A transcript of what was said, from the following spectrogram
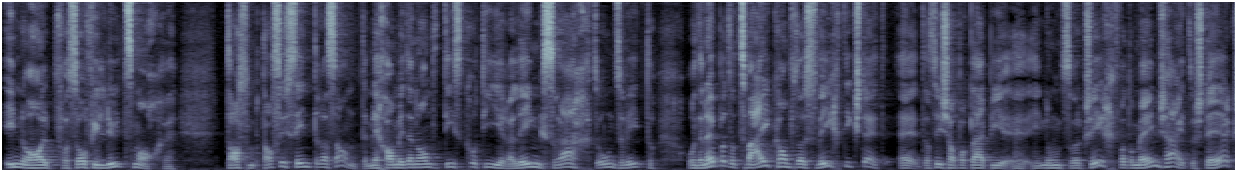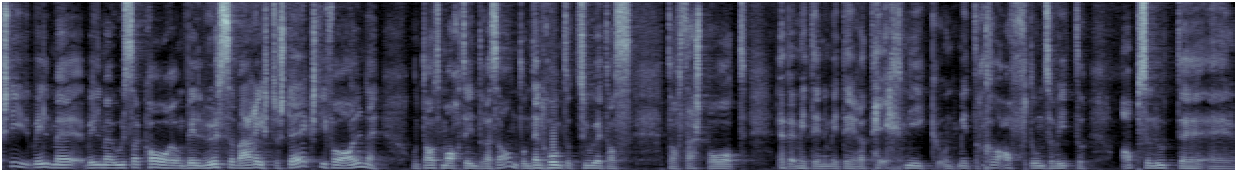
innerhalb von so vielen Leuten zu machen, das, das ist das Interessante. Man kann miteinander diskutieren, links, rechts und so weiter. Und dann etwa der Zweikampf, das ist das Wichtigste. Äh, das ist aber, glaube ich, äh, in unserer Geschichte von der Menschheit der Stärkste, will man, will man rauskoren und will wissen, wer ist der Stärkste von allen. Und das macht es interessant. Und dann kommt dazu, dass, dass der Sport eben mit, den, mit dieser Technik und mit der Kraft und so weiter absolut äh,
